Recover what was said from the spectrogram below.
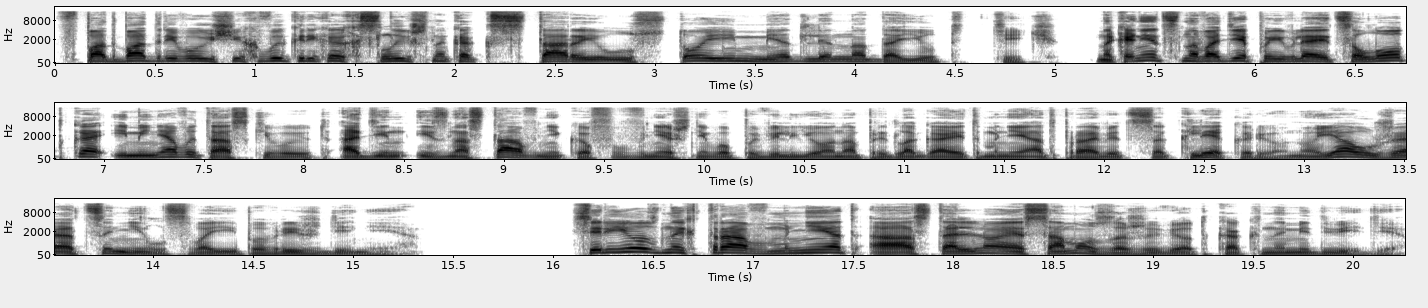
В подбадривающих выкриках слышно, как старые устои медленно дают течь. Наконец на воде появляется лодка, и меня вытаскивают. Один из наставников внешнего павильона предлагает мне отправиться к лекарю, но я уже оценил свои повреждения. Серьезных травм нет, а остальное само заживет, как на медведе.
